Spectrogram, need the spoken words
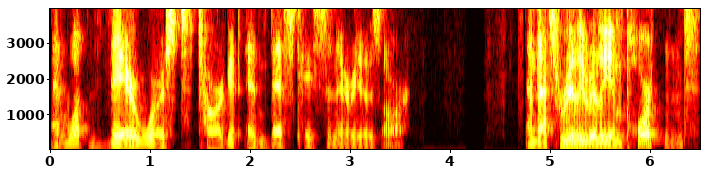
and what their worst target and best case scenarios are. And that's really, really important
